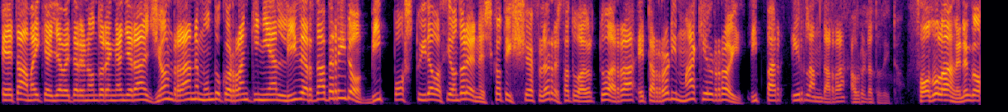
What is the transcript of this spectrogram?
Eta amaika hilabeteren ondoren gainera, John Ran munduko rankinean lider da berriro. Bi postu irabazi ondoren, Scotty Scheffler, estatu hartuarra, eta Rory McIlroy, ipar Irlandarra aurreratu ditu. Fotbola, lehenengo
